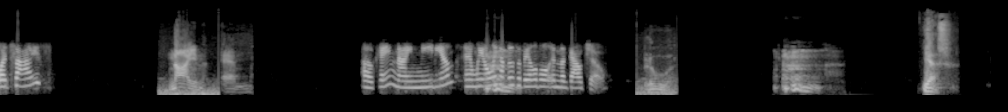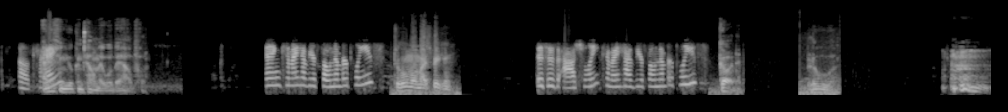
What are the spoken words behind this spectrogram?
What size? Nine. M. Okay, nine medium, and we only have those available in the gaucho. Blue. Yes. Okay, Anything you can tell me will be helpful. and can I have your phone number, please? To whom am I speaking? This is Ashley. Can I have your phone number, please? Good. Blue.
